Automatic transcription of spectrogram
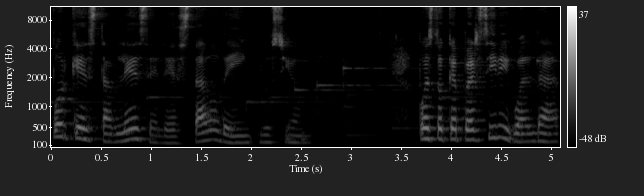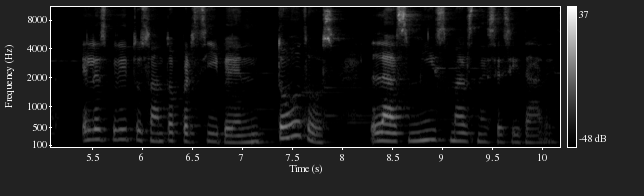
porque establece el estado de inclusión. Puesto que percibe igualdad, el Espíritu Santo percibe en todos las mismas necesidades.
